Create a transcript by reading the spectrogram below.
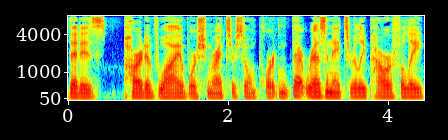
that is part of why abortion rights are so important. That resonates really powerfully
